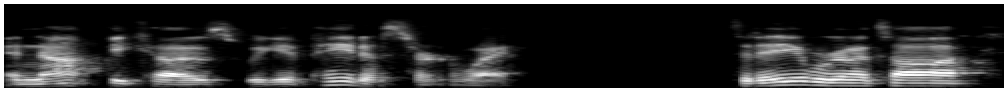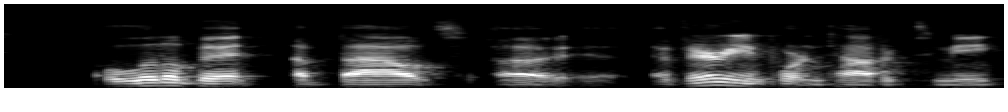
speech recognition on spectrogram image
and not because we get paid a certain way. Today we're going to talk a little bit about uh, a very important topic to me.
